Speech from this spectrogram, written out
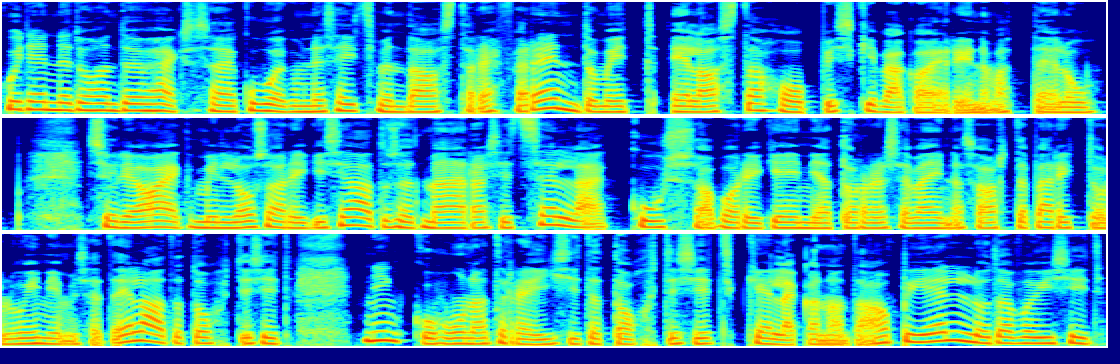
kuid enne tuhande üheksasaja kuuekümne seitsmenda aasta referendumit elas ta hoopiski väga erinevat elu. see oli aeg, mil osariigi seadused määrasid selle, kus aborigeeni ja Torrese väinasaarte päritolu inimesed elada tohtisid ning kuhu nad reisida tohtisid, kellega nad abielluda võisid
